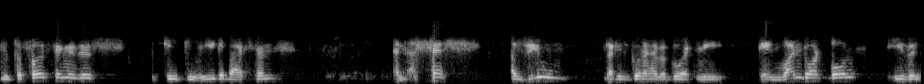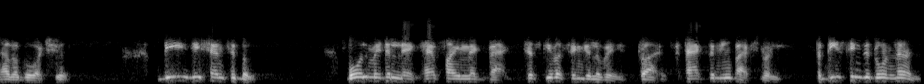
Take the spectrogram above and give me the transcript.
the first thing is this, to, to read a batsman and assess, assume that he's going to have a go at me in one dot ball he will have a go at you. Be, be sensible. Bowl middle leg, have fine leg back. Just give a single away. Try. Attack the new batsman. But these things they don't learn.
